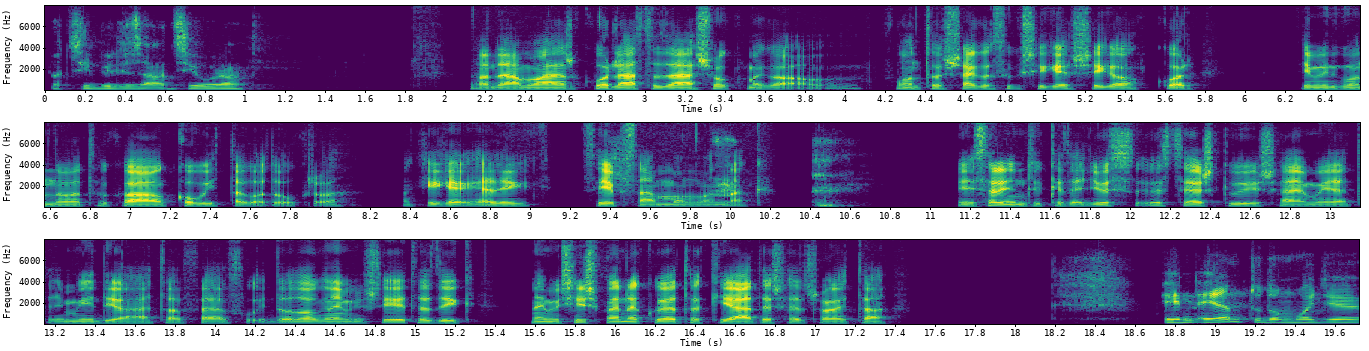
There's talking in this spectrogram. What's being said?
a civilizációra. Na de már korlátozások, meg a fontossága, szükségessége, akkor ti mit gondoltok a Covid tagadókról, akik elég szép számban vannak? És szerintük ez egy összeesküvés elmélet, egy média által felfújt dolog, nem is létezik, nem is ismernek olyat, aki átesett rajta, én, én nem tudom, hogy,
